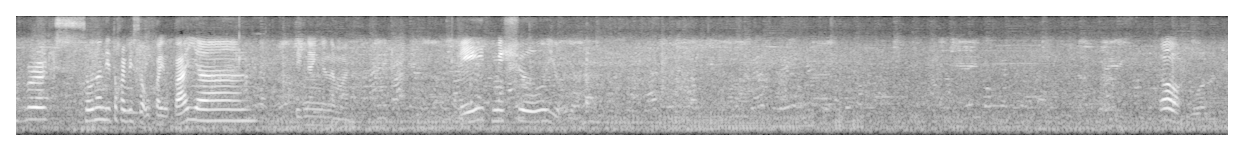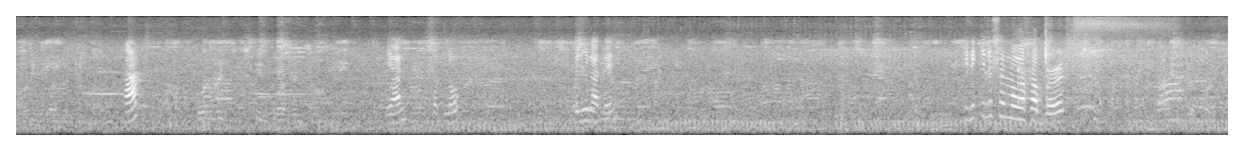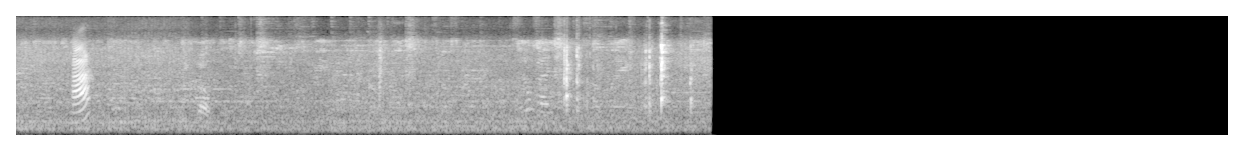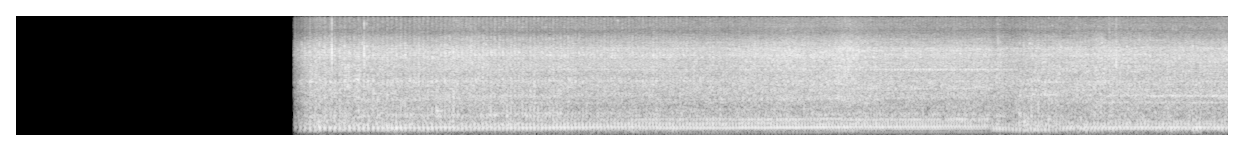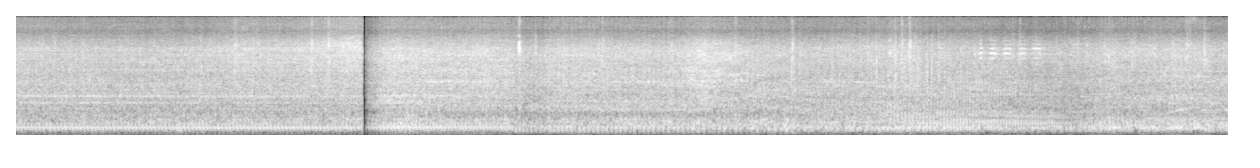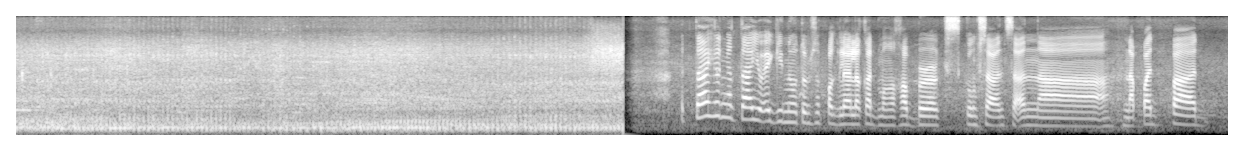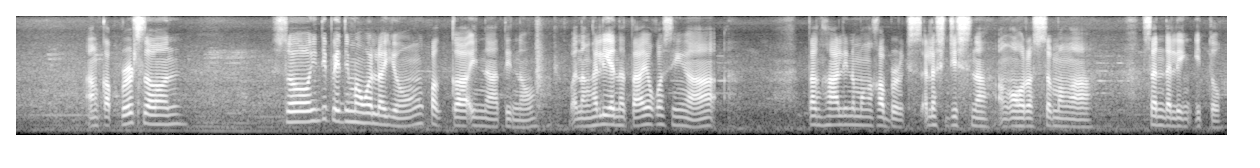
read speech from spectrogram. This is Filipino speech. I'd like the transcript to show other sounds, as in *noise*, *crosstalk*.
ka-Berks. So, nandito kami sa Ukay-Ukayan. Tingnan nyo naman. Let me show you. Oh. Ha? Yan? Tatlo? Bili natin? Kinikilos sa mga ka-Berks. Ha? Oh. Dahil nga tayo ay ginutom sa paglalakad mga ka-Berks kung saan saan na napadpad ang ka-person. So, hindi pwede mawala yung pagkain natin, no? Pananghalian na tayo kasi nga tanghali ng mga ka-Berks. Alas 10 na ang oras sa mga sandaling ito.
